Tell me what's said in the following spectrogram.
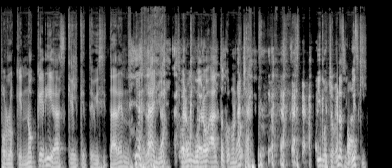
por lo que no querías que el que te visitara en, en el año fuera un güero alto con un hacha. y mucho menos sin whisky.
